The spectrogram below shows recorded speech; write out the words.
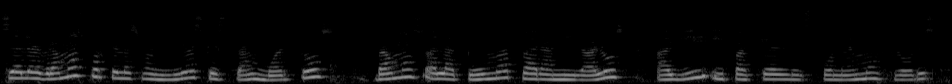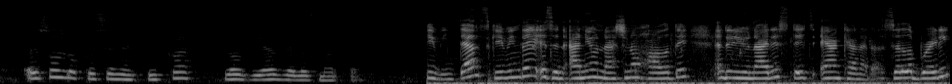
Celebramos porque las familias que están muertos vamos a la tumba para mirarlos allí y para que les ponemos flores. Eso es lo que significa los días de los muertos. Thanksgiving. Day is an annual national holiday in the United States and Canada, celebrating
